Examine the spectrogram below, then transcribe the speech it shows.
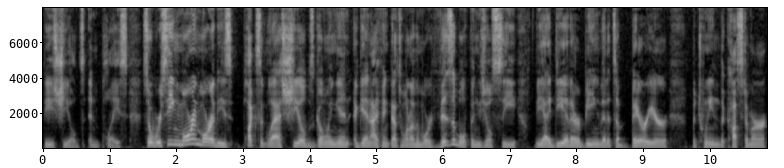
these shields in place. So we're seeing more and more of these plexiglass shields going in. Again, I think that's one of the more visible things you'll see. The idea there being that it's a barrier between the customer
